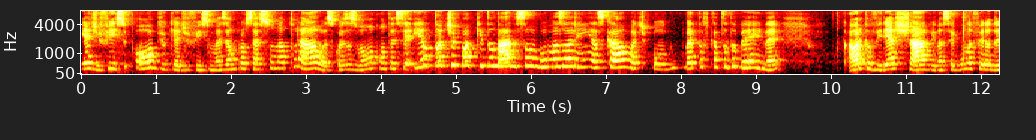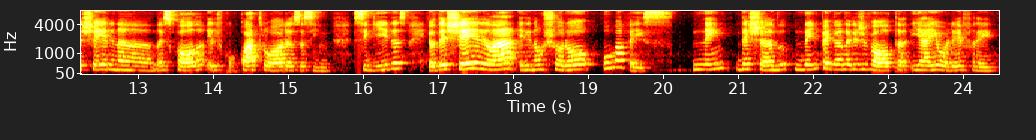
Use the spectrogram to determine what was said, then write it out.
E é difícil? Óbvio que é difícil, mas é um processo natural, as coisas vão acontecer. E eu tô, tipo, aqui do lado, são algumas horinhas, calma, tipo, vai ficar tudo bem, né? A hora que eu virei a chave, na segunda-feira eu deixei ele na, na escola, ele ficou quatro horas, assim, seguidas. Eu deixei ele lá, ele não chorou uma vez. Nem deixando, nem pegando ele de volta. E aí eu olhei e falei:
